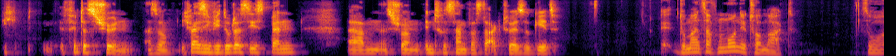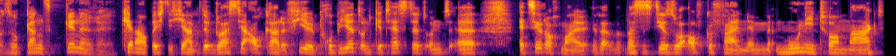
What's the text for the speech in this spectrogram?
ich finde das schön. Also ich weiß nicht, wie du das siehst, Ben. Ähm, ist schon interessant, was da aktuell so geht. Du meinst auf dem Monitormarkt? So, so ganz generell. Genau, richtig. Ja, du hast ja auch gerade viel probiert und getestet und äh, erzähl doch mal, was ist dir so aufgefallen im Monitormarkt?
